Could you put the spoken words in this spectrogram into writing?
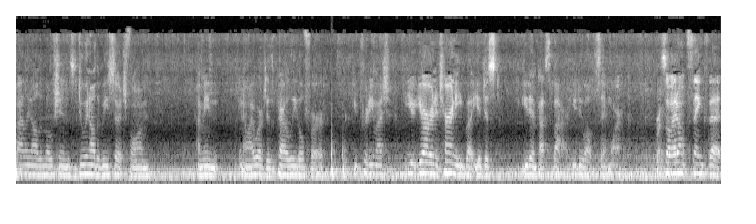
filing all the motions, doing all the research for him. I mean, you know, I worked as a paralegal for, you pretty much, you, you're an attorney, but you just, you didn't pass the bar. You do all the same work. Right. So I don't think that,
